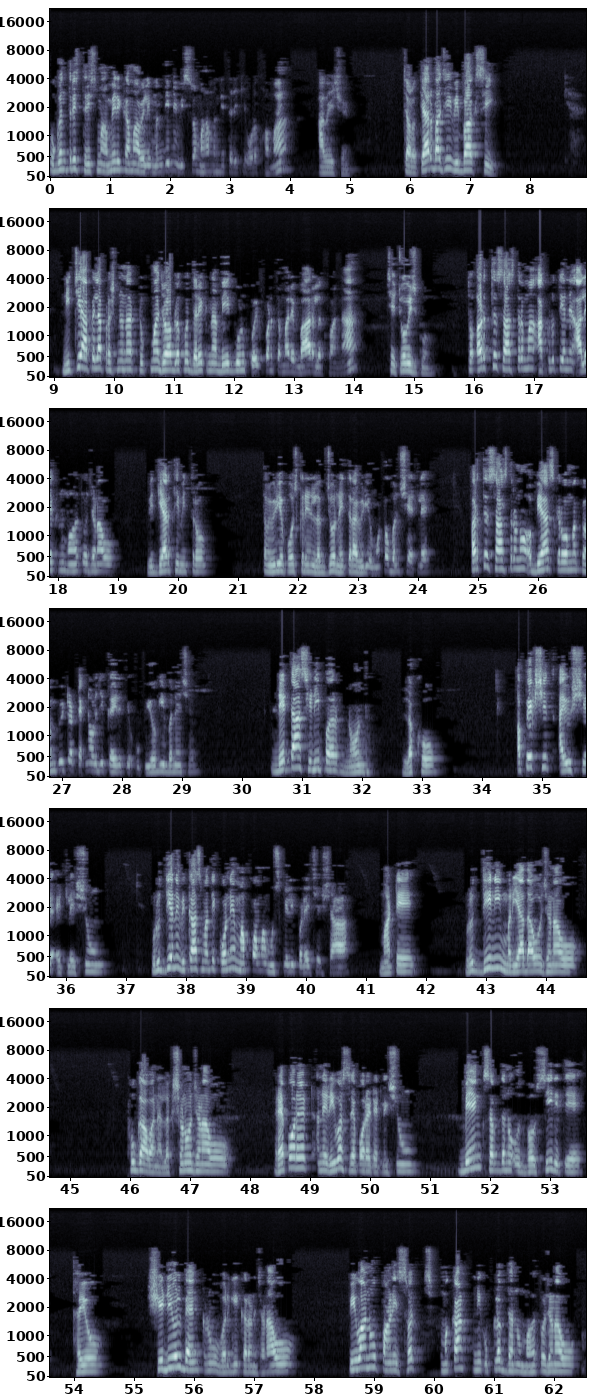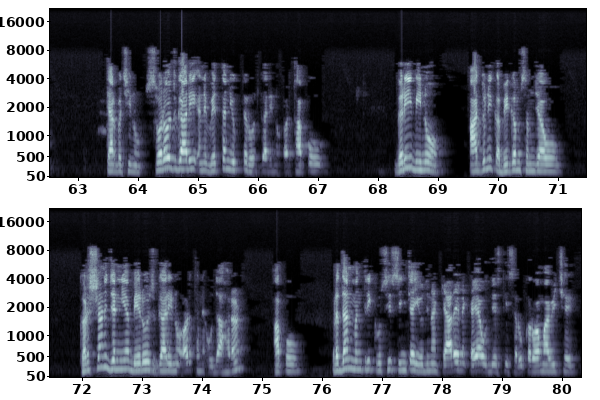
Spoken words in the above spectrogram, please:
ઓગણત્રીસ ત્રીસમાં અમેરિકામાં આવેલી મંદિરને વિશ્વ મહામંદિર તરીકે ઓળખવામાં આવે છે. ચાલો, ત્યારબાદ વિભાગ સી. નીચે આપેલા પ્રશ્નોના ટૂંકમાં જવાબ લખો. દરેકના બે ગુણ કોઈ પણ તમારે બાર લખવાના છે. ચોવીસ ગુણ. તો અર્થશાસ્ત્રમાં આકૃતિ અને આલેખનું મહત્વ જણાવો. વિદ્યાર્થી મિત્રો, તમે વીડિયો પોઝ કરીને લખજો, નહીતર આ વીડિયો મોટો બનશે એટલે. અર્થશાસ્ત્રનો અભ્યાસ કરવામાં કમ્પ્યુટર ટેકનોલોજી કઈ રીતે ઉપયોગી બને છે? ડેટા સીડી પર નોંધ લખો. અપેક્ષિત આયુષ્ય એટલે શું? વૃદ્ધિ અને વિકાસમાંથી કોને માપવામાં મુશ્કેલી પડે છે શા માટે? વૃદ્ધિની મર્યાદાઓ જણાવો. ફુગાવાના લક્ષણો જણાવો. રેપોરેટ અને રિવર્સ રેપોરેટ એટલે શું? બેંક શબ્દનો ઉદ્ભવ સી રીતે થયો? શેડ્યુલ બેંકનું વર્ગીકરણ જણાવો. પીવાનું પાણી સ્વચ્છ મકાનની ઉપલબ્ધતાનું મહત્વ જણાવો. ત્યાર પછીનું, સ્વરોજગારી અને વેતનયુક્ત રોજગારીનો અર્થ આપો. ગરીબીનો આધુનિક અભિગમ સમજાવો. ઘર્ષણજન્ય બેરોજગારીનો અર્થ અને ઉદાહરણ આપો. પ્રધાનમંત્રી કૃષિ સિંચાઈ યોજના ક્યારે અને કયા ઉદ્દેશથી શરૂ કરવામાં આવી છે?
